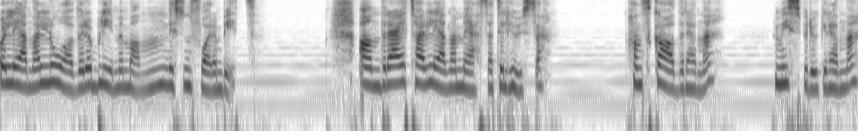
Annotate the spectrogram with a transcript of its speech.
og Lena lover å bli med mannen hvis hun får en bit. Andrej tar Lena med seg til huset. Han skader henne, misbruker henne,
